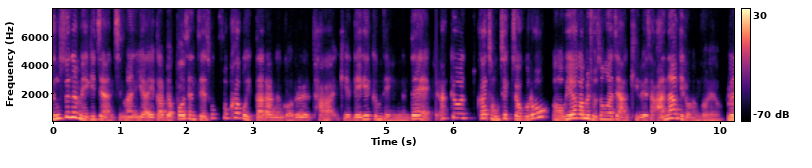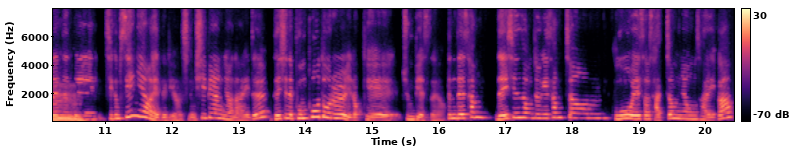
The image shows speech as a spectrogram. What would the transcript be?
등수는 매기지 않지만 이 아이가 몇 퍼센트에 속, 속하고 있다라는 거를 다 이렇게 내게끔 돼 있는데 학교가 정책적으로 어, 위화감을 조성하지 않기 위해서 안 하기로 한 거예요. 그랬는데 지금 시니어 애들이요. 지금 12학년 아이들 대신에 분포도를 이렇게 준비했어요. 근데 3, 내신 성적이 3.95에서 4.0 사이가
